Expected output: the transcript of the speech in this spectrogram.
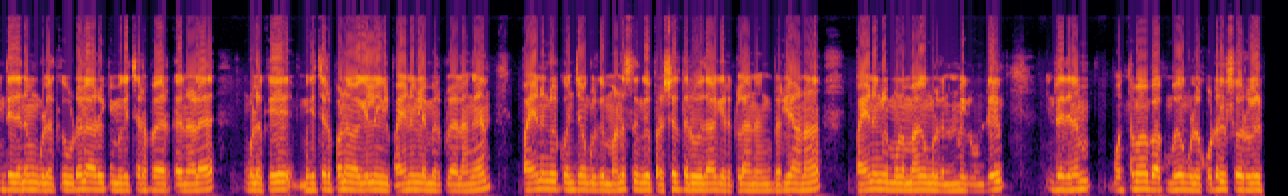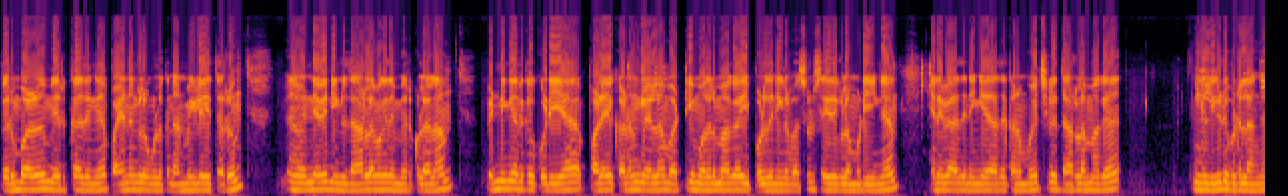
இன்றைய தினம் உங்களுக்கு உடல் ஆரோக்கியம் மிகச்சிறப்பாக இருக்கிறதுனால உங்களுக்கு மிகச்சிறப்பான வகையில் நீங்கள் பயணங்களை மேற்கொள்ளலாங்க. பயணங்கள் கொஞ்சம் உங்களுக்கு மனசுக்கு ப்ரெஷர் தருவதாக இருக்கலாம் நண்பர்களே. ஆனால் பயணங்கள் மூலமாக உங்களுக்கு நன்மைகள் உண்டு. இன்றைய தினம் மொத்தமாக பார்க்கும்போது உங்களுக்கு உடல் சோர்வுகள் பெரும்பாலும் இருக்காதுங்க. பயணங்கள் உங்களுக்கு நன்மைகளை தரும். எனவே நீங்கள் தாராளமாக இதை மேற்கொள்ளலாம். பெண்டிங்காக இருக்கக்கூடிய பழைய கடன்கள் எல்லாம் வட்டி முதலமாக இப்பொழுது நீங்கள் வசூல் செய்து கொள்ள முடியுங்க. எனவே அது நீங்கள் அதுக்கான முயற்சிகள் தாராளமாக நீங்கள் ஈடுபடலாங்க.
